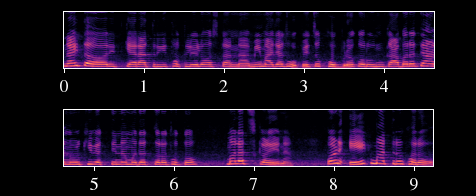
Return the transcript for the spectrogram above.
नाहीतर इतक्या रात्री थकलेलो असताना मी माझ्या झोपेचं खोबरं करून का बरं त्या अनोळखी व्यक्तींना मदत करत होतो? मलाच कळेना. पण एक मात्र खरं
